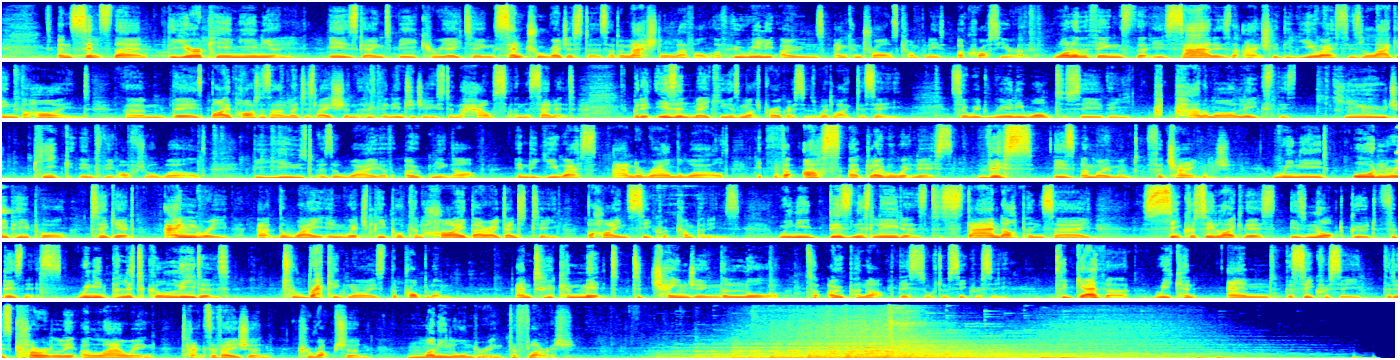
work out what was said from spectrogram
And since then, the European Union is going to be creating central registers at a national level of who really owns and controls companies across Europe. One of the things that is sad is that actually the US is lagging behind. Um, there's bipartisan legislation that has been introduced in the House and the Senate but it isn't making as much progress as we'd like to see. So we'd really want to see the Panama leaks, this huge peek into the offshore world, be used as a way of opening up in the US and around the world. For us at Global Witness, this is a moment for change. We need ordinary people to get angry at the way in which people can hide their identity behind secret companies. We need business leaders to stand up and say, secrecy like this is not good for business. We need political leaders to recognise the problem and to commit to changing the law to open up this sort of secrecy. Together, we can end the secrecy that is currently allowing tax evasion, corruption, money laundering to flourish.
